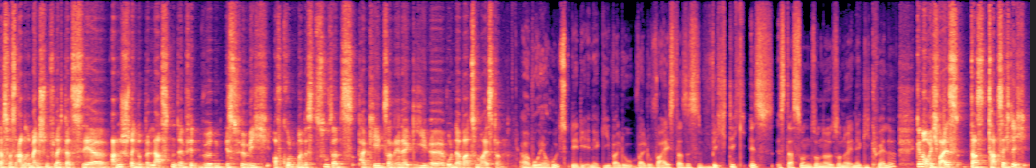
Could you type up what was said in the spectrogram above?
das, was andere Menschen vielleicht als sehr anstrengend und belastend empfinden würden, ist für mich aufgrund meines Zusatzpakets an Energie äh, wunderbar zu meistern. Aber woher holst du dir die Energie? Weil du, weil du weißt, dass es wichtig ist? Ist das so, so, eine, so eine Energiequelle? Genau, ich weiß, dass tatsächlich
